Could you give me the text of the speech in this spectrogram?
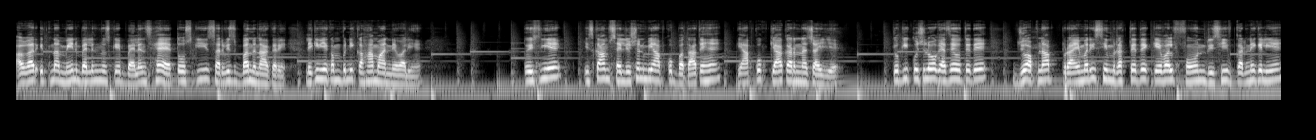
अगर इतना मेन बैलेंस में उसके बैलेंस है तो उसकी सर्विस बंद ना करें। लेकिन ये कंपनी कहाँ मानने वाली है? तो इसलिए इसका हम सोल्यूशन भी आपको बताते हैं कि आपको क्या करना चाहिए। क्योंकि कुछ लोग ऐसे होते थे जो अपना प्राइमरी सिम रखते थे केवल फ़ोन रिसीव करने के लिए,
